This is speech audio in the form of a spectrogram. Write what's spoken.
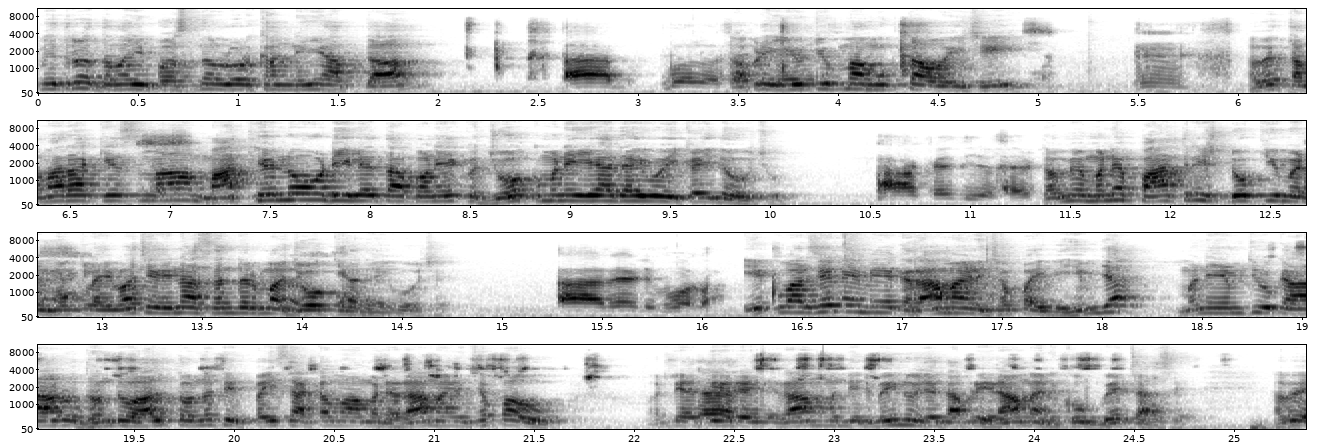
મિત્રો તમારી પર્સનલ ઓળખાણ નહીં આપતા. આપણે યુટ્યુબમાં મૂકતા હોય છે. હવે તમારા કેસમાં માથે ન ઓઢી લેતા પણ એક જોક મને યાદ આવ્યો એ કહી દઉં છું. હા કહી દો સાહેબ. તમે મને પાંત્રીસ ડોક્યુમેન્ટ મોકલાવ્યા છે એના સંદર્ભમાં જોક યાદ આવ્યો છે. એકવાર છે ને મેં એક રામાયણ છપાવી સમજ્યા? મને એમ થયું કે આરો ધંધો હાલતો નથી પૈસા કમાવા માટે રામાયણ છપાવું. એટલે અત્યારે રામ મંદિર બન્યું છે તો આપણી રામાયણ ખૂબ વેચાશે. હવે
